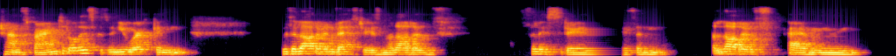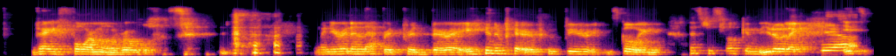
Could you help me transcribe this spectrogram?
transparent it all is. Because when you work in with a lot of investors and a lot of solicitors and a lot of um, very formal roles. when you're in a leopard print beret in a pair of hoop earrings, going, let's just fucking, you know, like yeah. it's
